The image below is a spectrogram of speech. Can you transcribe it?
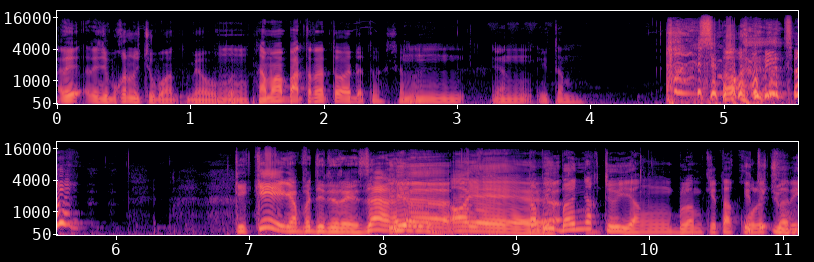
Re- Reza bukan lucu banget demi apa pun. Sama partnernya tuh ada tuh siapa? Hmm, yang hitam. Siapa itu? Kiki ngapa jadi Reza? Iya. Oh iya. iya, iya. Tapi banyak cuy yang belum kita kulik Itu juga dari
